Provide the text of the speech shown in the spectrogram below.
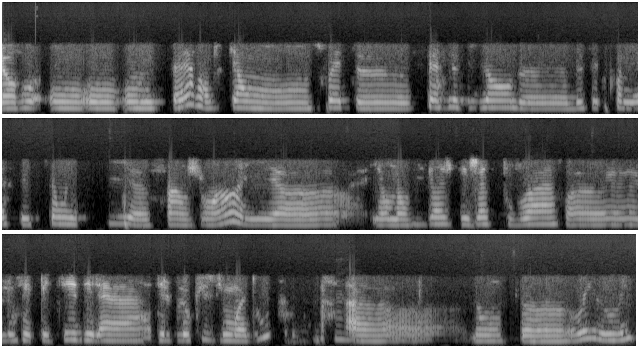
Alors, on, on, espère, en tout cas, on souhaite euh, faire le bilan de, de, cette première session ici fin juin et, et, on envisage déjà de pouvoir le répéter dès, la, dès, le blocus du mois d'août. Mhm. donc, oui, oui, oui.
